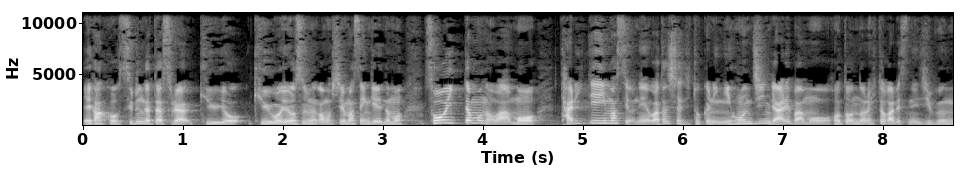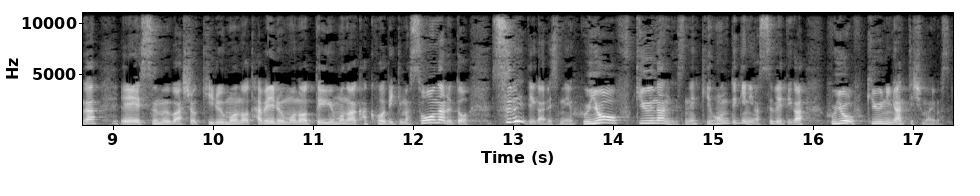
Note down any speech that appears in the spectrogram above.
え、確保するんだったらそれは急を、急を要するのかもしれませんけれども、そういったものはもう足りていますよね。私たち特に日本人であればもうほとんどの人がですね、自分が、えー、住む場所、着るもの、食べるものっていうものは確保できます。そうなると、すべてがですね、不要不急なんですね。基本的にはすべてが不要不急になってしまいます。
